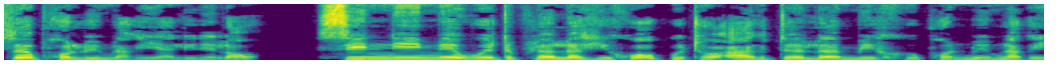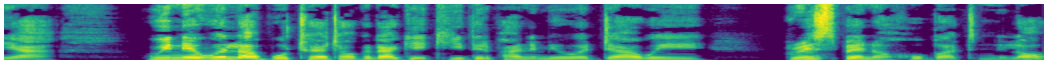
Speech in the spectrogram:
ဆပ်ဖော်လွိမလာကရလေးနေလို့စီနီမေဝေတဖလလဟိခေါ်အပွေထော့အာကတလမေခုဖော်နွိမလာကရဝီနေဝဲလအပိုထွဲထောက်ကဒါကေခီတိဖာနေမြို့ဒါဝင် Brisbane ဟိုဘတ်နေလော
